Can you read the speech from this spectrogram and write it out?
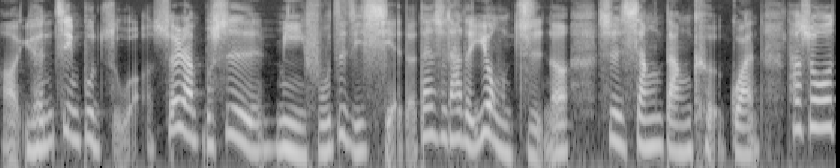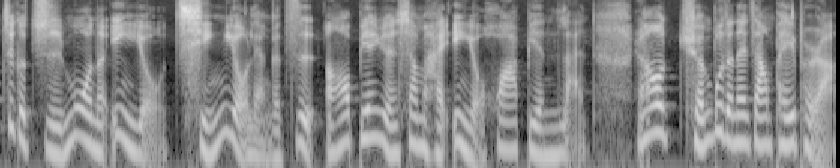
啊圆劲不足哦。虽然不是米芾自己写的，但是他的用纸呢是相当可观。他说这个纸墨呢印有“晴友”两个字，然后边缘上面还印有花边栏，然后全部的那张 paper 啊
